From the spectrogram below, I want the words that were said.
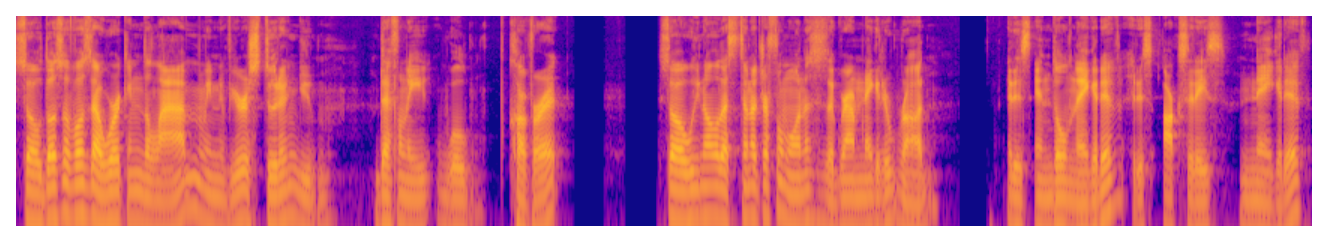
So those of us that work in the lab, I mean, if you're a student, you definitely will cover it. So we know that Stenotrophomonas is a gram-negative rod. It is indole negative. It is oxidase negative.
